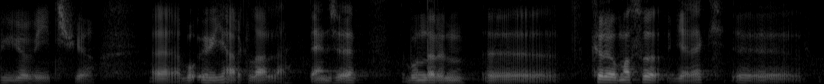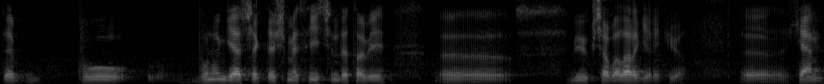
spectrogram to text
büyüyor ve yetişiyor bu ön yargılarla. Bence bunların kırılması gerek ve bu bunun gerçekleşmesi için de tabii büyük çabalar gerekiyor. Hem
